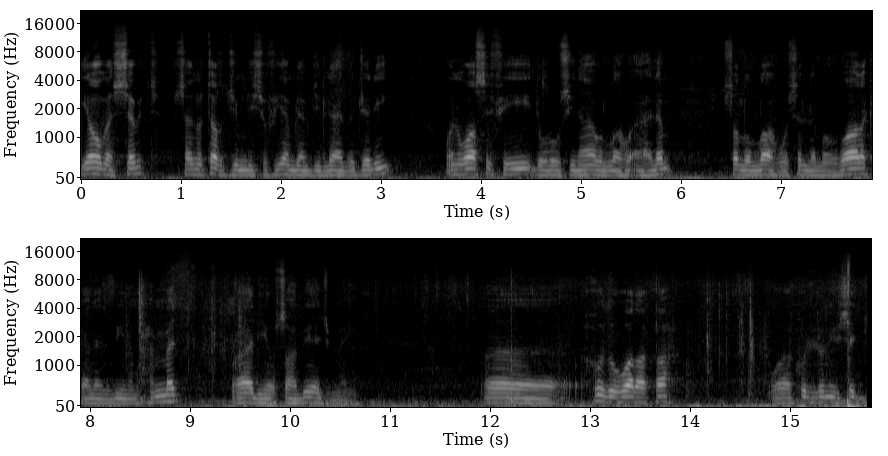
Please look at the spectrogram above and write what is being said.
يوم السبت. سنترجم لسفيان بن عبد الله البجلي ونواصل في دروسنا والله أعلم. صلى الله وسلم وبارك على نبينا محمد وآله وصحبه أجمعين. آه، خذوا ورقة وكل يسجل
